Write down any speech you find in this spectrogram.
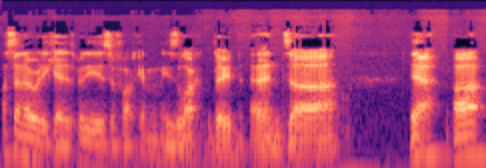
I say nobody cares, but he is a fucking he's a likable dude, and uh, yeah. Uh,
